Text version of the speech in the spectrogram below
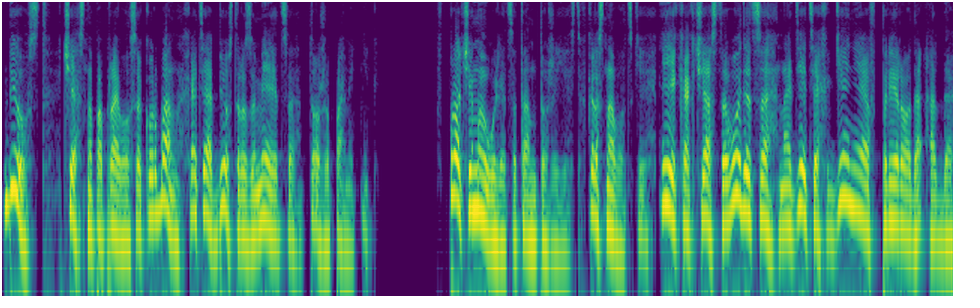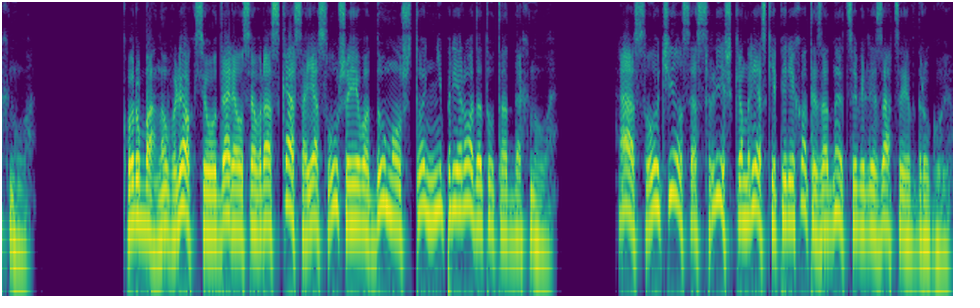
Бюст, честно поправился Курбан, хотя бюст, разумеется, тоже памятник. Впрочем, и улица там тоже есть, в Красноводске. И, как часто водится, на детях гениев природа отдохнула. Курбан увлекся, ударился в рассказ, а я, слушая его, думал, что не природа тут отдохнула а случился слишком резкий переход из одной цивилизации в другую.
